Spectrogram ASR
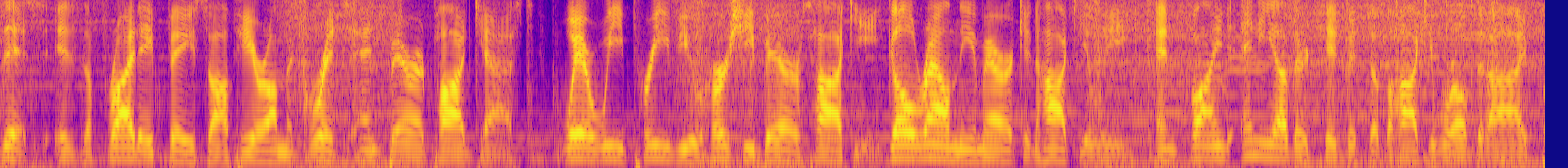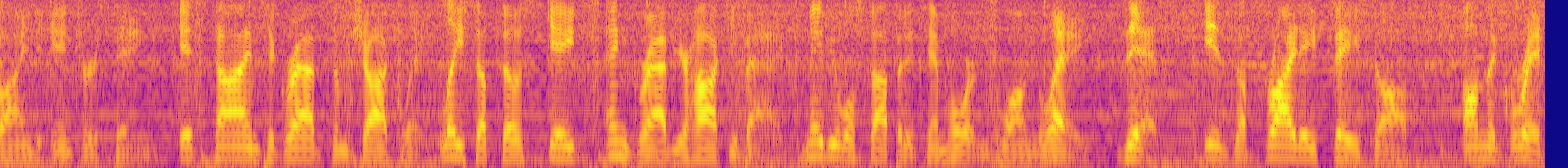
This is the Friday Face Off here on the Grit and Barrett podcast, where we preview Hershey Bears hockey, go around the American Hockey League, and find any other tidbits of the hockey world that I find interesting. It's time to grab some chocolate, lace up those skates, and grab your hockey bag. Maybe we'll stop at a Tim Hortons along the way. This is the Friday Face Off on the Grit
